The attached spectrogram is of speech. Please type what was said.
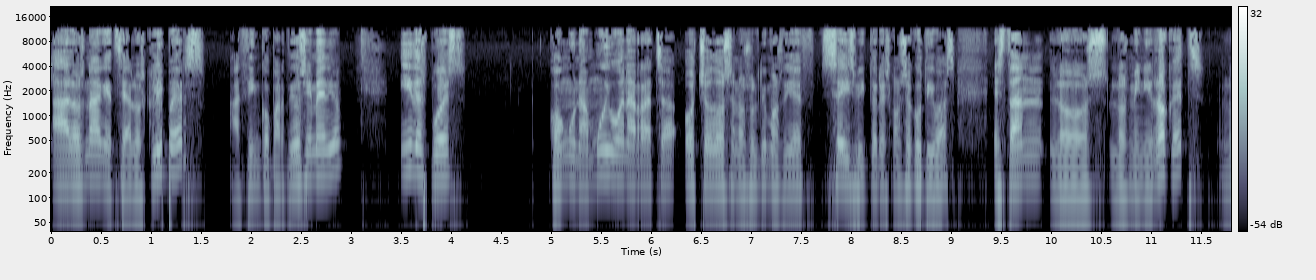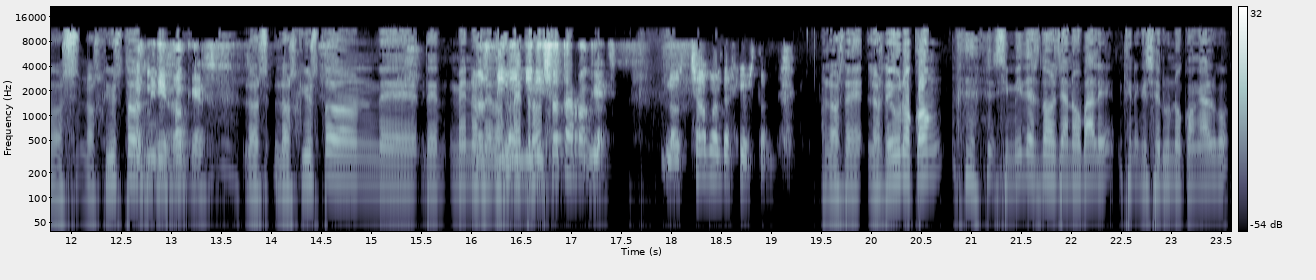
a los Nuggets y a los Clippers a cinco partidos y medio. Y después, con una muy buena racha, 8-2 en los últimos 10, 6 victorias consecutivas, están los, los mini Rockets, los, los Houston, Los mini Rockers. los, los Houston de, de menos Los de 2 mini, metros. Minnesota Rockets. Los chavos de Houston. Los de, los de uno con, si mides dos ya no vale, tiene que ser uno con algo,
